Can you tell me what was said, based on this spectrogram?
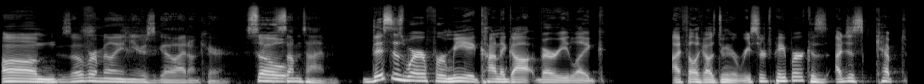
Um, it was over a million years ago. I don't care. so Sometime. This is where for me it kind of got very like I felt like I was doing a research paper because I just kept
